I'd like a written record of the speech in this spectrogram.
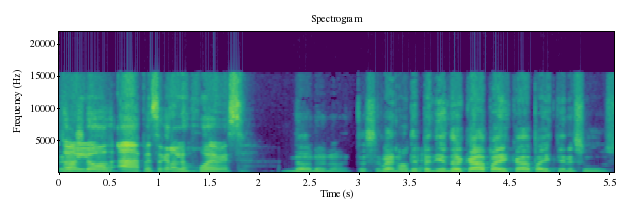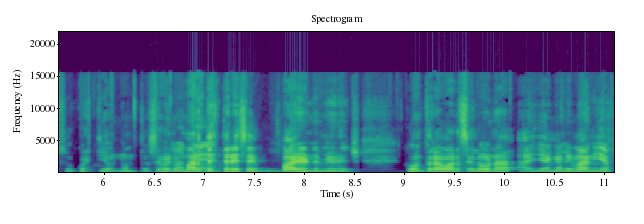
son los. Ah, pensé que eran los jueves. No, no, no. Entonces, bueno, dependiendo de cada país, cada país tiene su, su cuestión, ¿no? Entonces, bueno, martes 13, Bayern de Múnich contra Barcelona, allá en Alemania.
